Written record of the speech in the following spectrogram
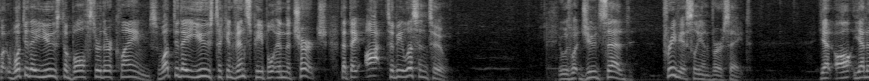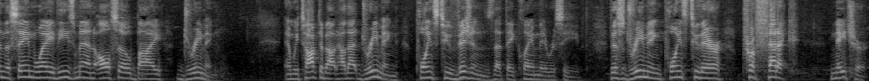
But what do they use to bolster their claims? What do they use to convince people in the church that they ought to be listened to? It was what Jude said previously in verse 8. Yet, all, yet in the same way, these men also by dreaming. And we talked about how that dreaming points to visions that they claim they received. This dreaming points to their prophetic nature,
